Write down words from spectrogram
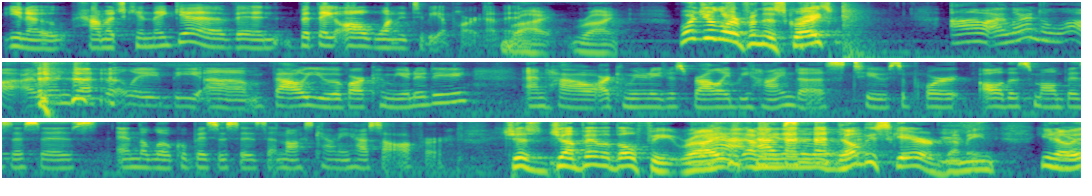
you know how much can they give and but they all wanted to be a part of it Right, right. What did you learn from this, Grace? Um, I learned a lot. I learned definitely the um, value of our community and how our community just rallied behind us to support all the small businesses and the local businesses that Knox County has to offer. Just jump in with both feet, right? Yeah, I mean, absolutely. don't be scared. I mean, you know, Yeah.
